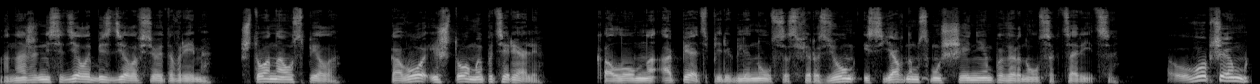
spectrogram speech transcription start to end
Она же не сидела без дела все это время. Что она успела? Кого и что мы потеряли? Коломна опять переглянулся с Ферзем и с явным смущением повернулся к царице. В общем,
